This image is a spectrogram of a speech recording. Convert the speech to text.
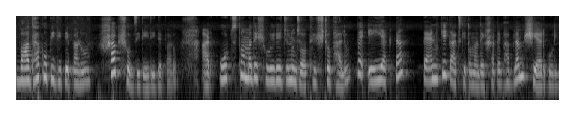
বাঁধাকপি দিতে পারো, সব সবজি দিয়ে দিতে পারো। আর ওটস তো আমাদের শরীরের জন্য যথেষ্ট ভালো, তা এই একটা প্যানকেক আজকে তোমাদের সাথে ভাবলাম শেয়ার করি।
